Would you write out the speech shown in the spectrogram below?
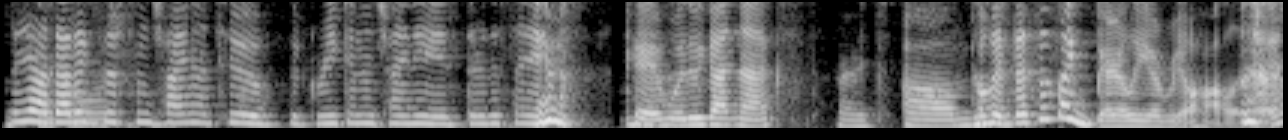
That's but yeah, so that exists in China too. The Greek and the Chinese, they're the same. okay, yeah. what do we got next? All right. Um this Okay, is- this is like barely a real holiday.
